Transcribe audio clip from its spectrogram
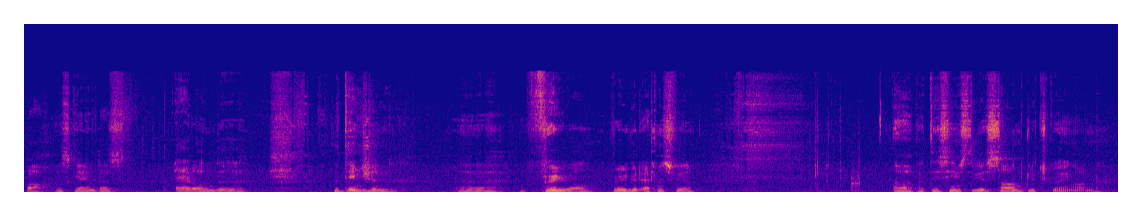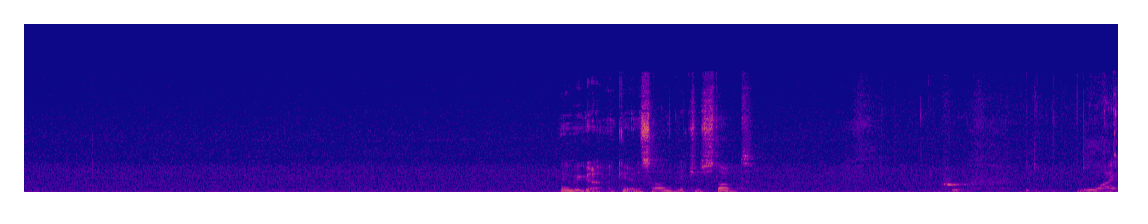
Wow, this game does add on the the tension uh, very well. Very good atmosphere. Oh, but there seems to be a sound glitch going on. There we go. Okay, the sound glitch has stopped. Whew. Wild.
